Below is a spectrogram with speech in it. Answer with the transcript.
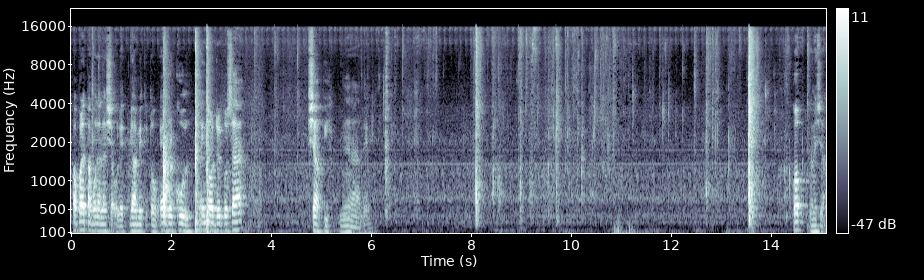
papalitan ko na lang siya ulit gamit itong Evercool na in-order ko sa Shopee. Tingnan natin. Hop, na siya.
